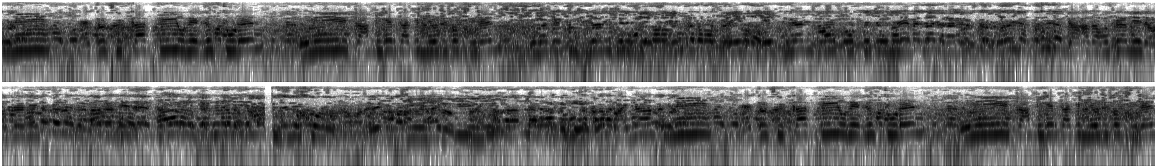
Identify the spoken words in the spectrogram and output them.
উনি একজন শিক্ষার্থী উনি একজন স্টুডেন্ট উনি ট্রাফিকের কাজে নিয়োজিত ছিলেন ওনাকে একটু বিরিয়ানি খেতে দিয়েছে উনি একজন শিক্ষার্থী উনি একজন স্টুডেন্ট উনি ট্রাফিকের কাজে নিয়োজিত ছিলেন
